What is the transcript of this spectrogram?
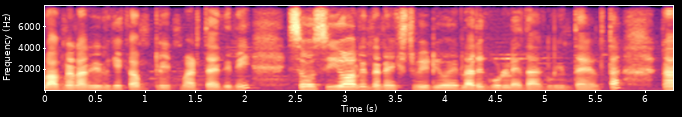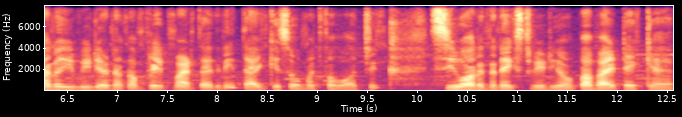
ವ್ಲಾಗ್ನ ನಾನು ಇಲ್ಲಿಗೆ ಕಂಪ್ಲೀಟ್ ಮಾಡ್ತಾ ಇದ್ದೀನಿ. So see you all in the next video ಎಲ್ಲರಿಗೂ ಒಳ್ಳೆಯದಾಗಲಿ ಅಂತ ಹೇಳ್ತಾ ನಾನು ಈ ವಿಡಿಯೋನ ಕಂಪ್ಲೀಟ್ ಮಾಡ್ತಾ ಇದ್ದೀನಿ. Thank you so much for watching See you all in the next video. Bye bye. Take care.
